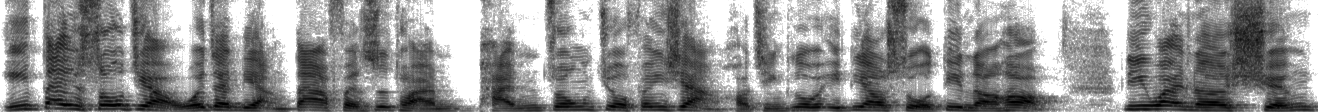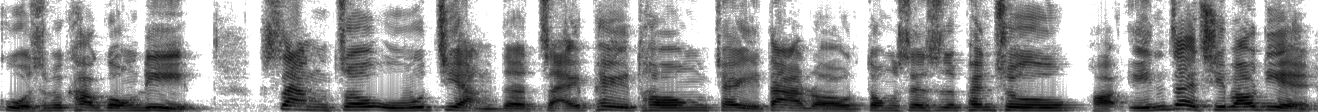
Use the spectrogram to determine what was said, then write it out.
一旦收脚，我会在两大粉丝团盘中就分享，好，请各位一定要锁定了哈。另外呢，选股是不是靠功力？上周五讲的宅配通、嘉以大龙、东升是喷出，好，赢在起跑点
